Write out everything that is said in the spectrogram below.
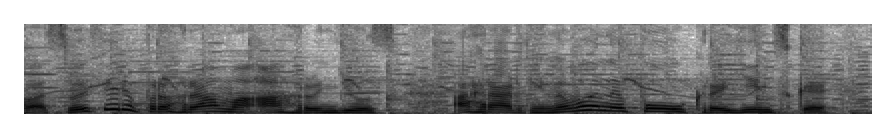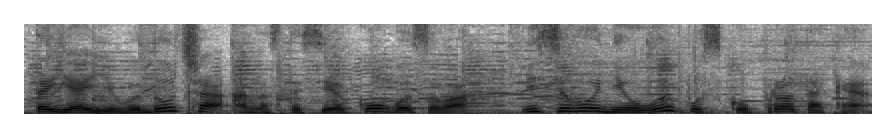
вас в ефірі. Програма «Агроньюз». Аграрні новини по-українськи. Та я її ведуча Анастасія Кобозова. І сьогодні у випуску про таке.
